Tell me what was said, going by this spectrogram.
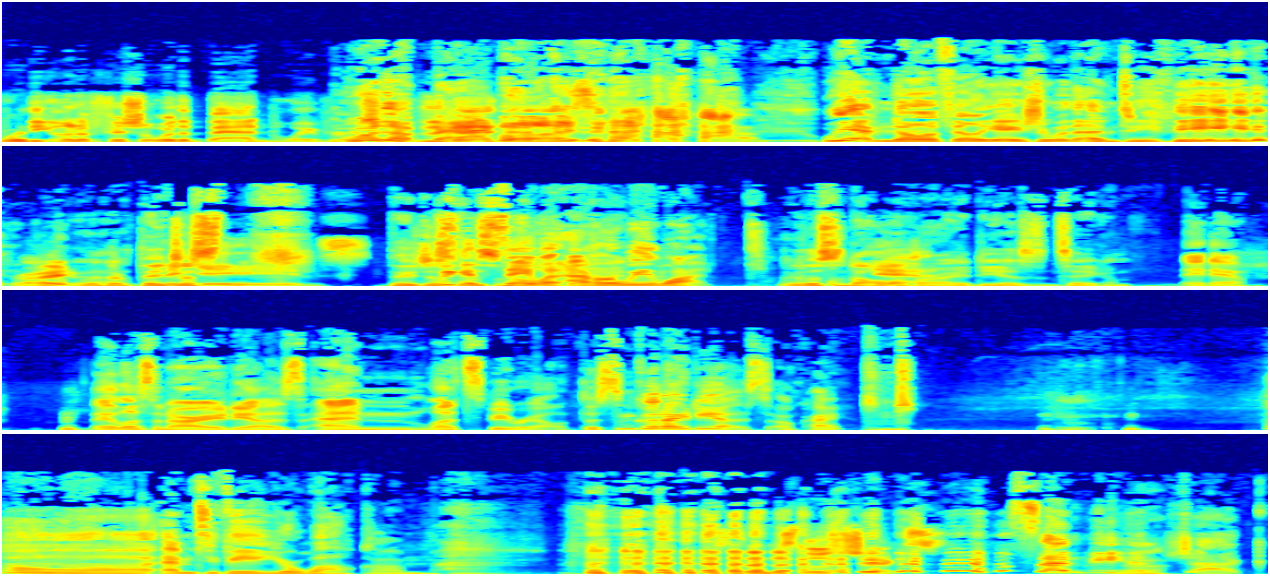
we're the unofficial. We're the bad boy version. we're the bad boys. we have no affiliation with MTV. right, we're Yeah, the they just- renegades. They just we can say to all of whatever our, we want. They listen to all of our ideas and take them. They do. they listen to our ideas, and let's be real. There's some good ideas, okay? Ah, MTV, you're welcome. Send us those checks. Send me Yeah. a check.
